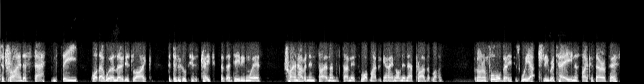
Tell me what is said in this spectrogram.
to try and assess and see what their workload is like, the difficulties of cases that they're dealing with, try and have an insight and understanding as to what might be going on in their private lives. But on a formal basis, we actually retain a psychotherapist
